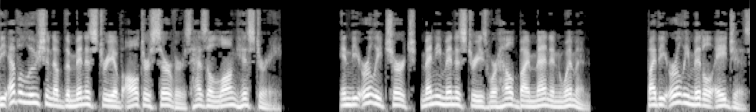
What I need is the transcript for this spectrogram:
The evolution of the ministry of altar servers has a long history. In the early Church, many ministries were held by men and women. By the early Middle Ages,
